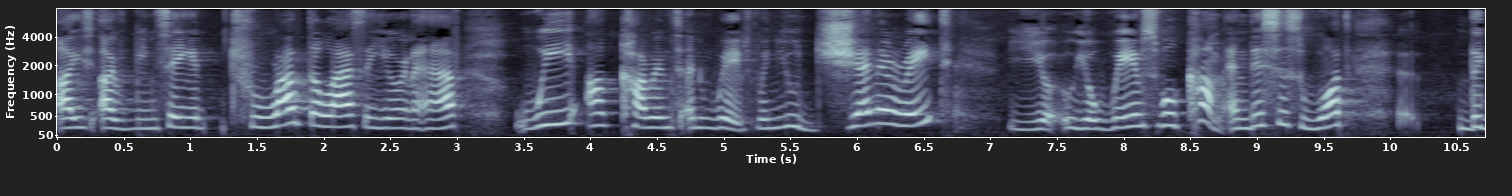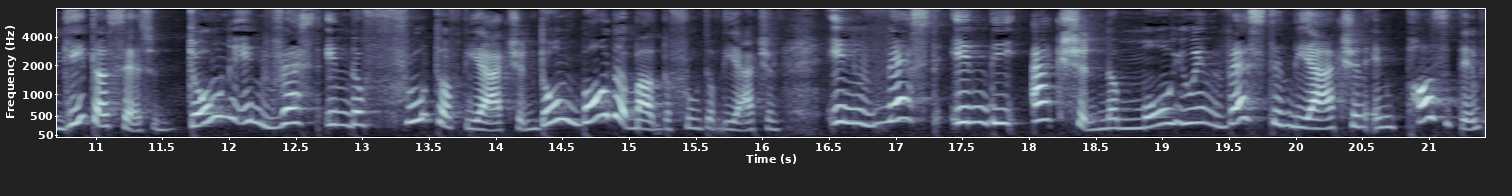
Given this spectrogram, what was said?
I, i've been saying it throughout the last year and a half we are currents and waves when you generate your, your waves will come and this is what the Gita says, don't invest in the fruit of the action. Don't bother about the fruit of the action. Invest in the action. The more you invest in the action in positive,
